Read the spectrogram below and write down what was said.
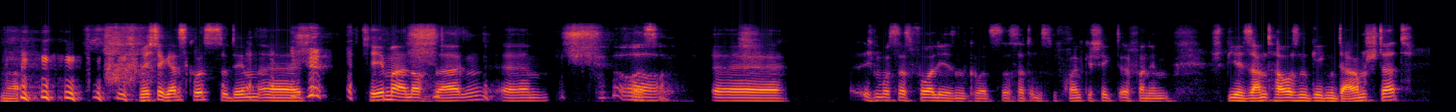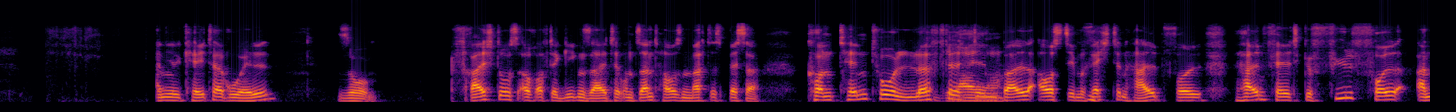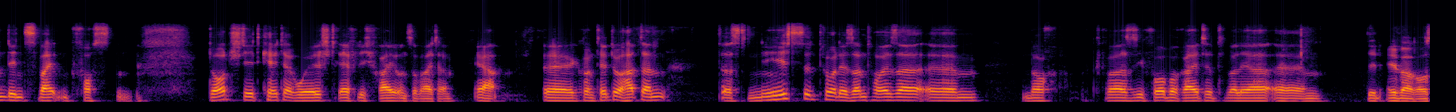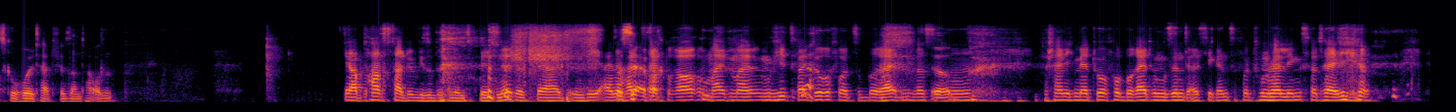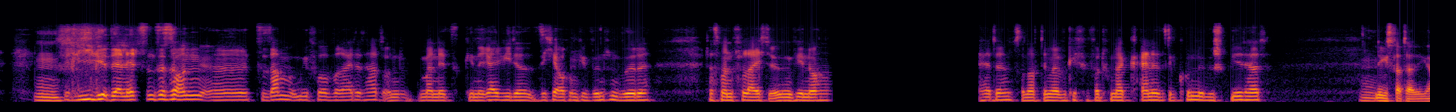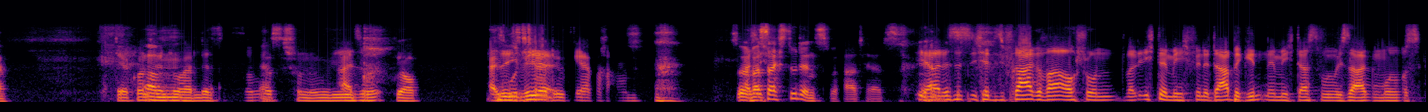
Ja. ich möchte ganz kurz zu dem äh, Thema noch sagen. Ähm, was, oh. äh, ich muss das vorlesen kurz. Das hat uns ein Freund geschickt äh, von dem Spiel Sandhausen gegen Darmstadt. Daniel Keita Ruel. So, Freistoß auch auf der Gegenseite und Sandhausen macht es besser. Contento löffelt ja, den Ball aus dem rechten Halbvoll, Halbfeld gefühlvoll an den zweiten Pfosten. Dort steht Cater sträflich frei und so weiter. Ja, äh, Contento hat dann das nächste Tor der Sandhäuser ähm, noch quasi vorbereitet, weil er ähm, den Elver rausgeholt hat für Sandhausen. Ja, passt halt irgendwie so ein bisschen ins Bild, ne? dass der halt irgendwie eine dass Halbzeit braucht, um halt mal irgendwie zwei Tore vorzubereiten, was ja. äh, wahrscheinlich mehr Torvorbereitungen sind als die ganze Fortuna Linksverteidiger. Mhm. Riege der letzten Saison äh, zusammen irgendwie vorbereitet hat und man jetzt generell wieder sicher auch irgendwie wünschen würde, dass man vielleicht irgendwie noch hätte, so nachdem er wirklich für Fortuna keine Sekunde gespielt hat. Mhm. Linksverteidiger. Der Content um, hat letzte Saison, ja. das ist schon irgendwie, also, ja. Also ich will ja irgendwie einfach an. So, also was ich, sagst du denn zu Hartherz? Ja, das ist, ich, die Frage war auch schon, weil ich nämlich finde, da beginnt nämlich das, wo ich sagen muss,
